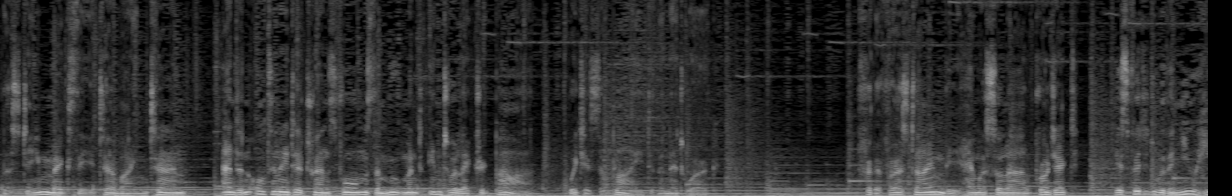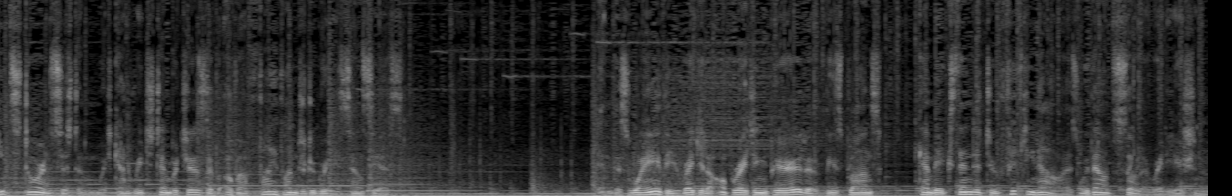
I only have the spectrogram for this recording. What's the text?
The steam makes the turbine turn and an alternator transforms the movement into electric power, which is supplied to the network. For the first time, the Gemasolar project is fitted with a new heat storage system which can reach temperatures of over 500 degrees Celsius. In this way, the regular operating period of these plants can be extended to 15 hours without solar radiation.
